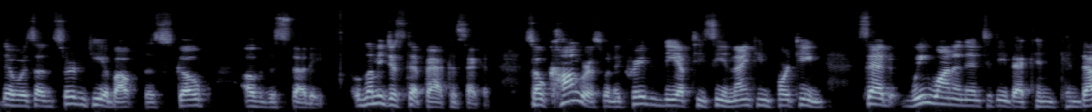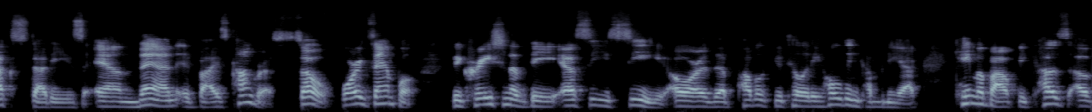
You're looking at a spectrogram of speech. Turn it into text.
there was uncertainty about the scope of the study. Let me just step back a second. So, Congress, when it created the FTC in 1914, said, We want an entity that can conduct studies and then advise Congress. So, for example, the creation of the SEC or the Public Utility Holding Company Act came about because of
